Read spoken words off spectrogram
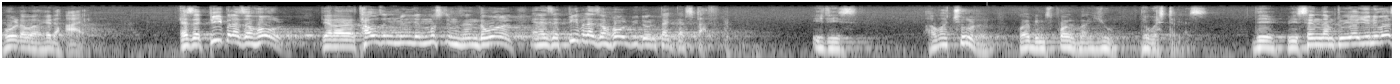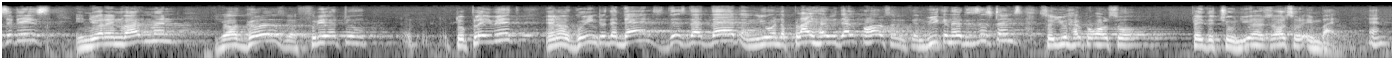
hold our head high. As a people as a whole, there are a thousand million Muslims in the world, and as a people as a whole, we don't touch that stuff. It is our children who have been spoiled by you, the Westerners. They, we send them to your universities, in your environment, your girls were freer to, to play with, you know, going to the dance, this, that, that, and you want to ply her with alcohol so you can weaken her resistance, so you have to also play the tune. You have to also imbibe, and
